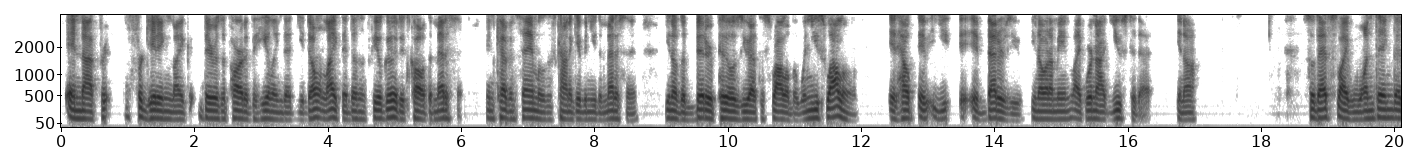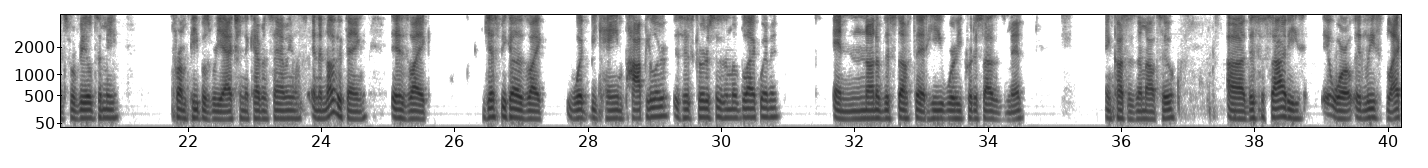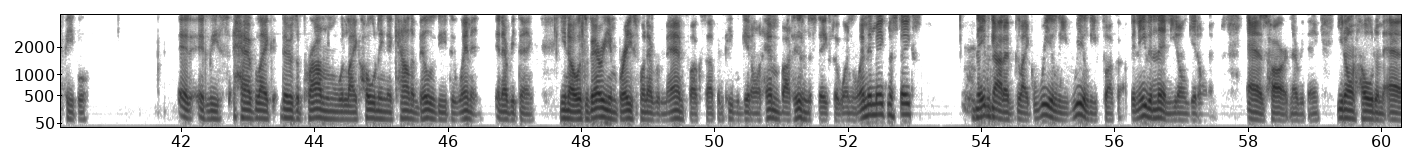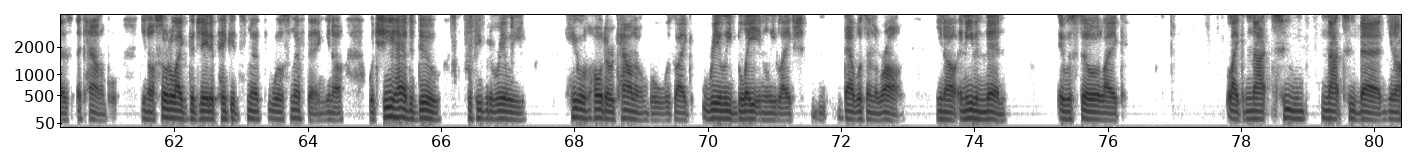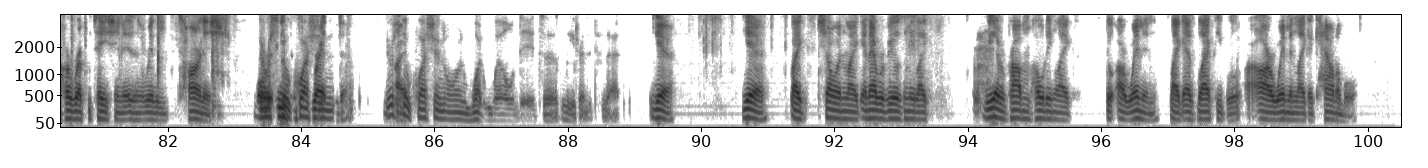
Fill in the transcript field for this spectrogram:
and not for, forgetting like there's a part of the healing that you don't like that doesn't feel good. It's called the medicine. And kevin samuels is kind of giving you the medicine you know the bitter pills you have to swallow. But when you swallow them it help it, it betters you. You know what i mean? Like we're not used to that you know so that's like one thing that's revealed to me from people's reaction to kevin samuels. And another thing is like just because like what became popular is his criticism of black women and none of the stuff that he where he criticizes men and cusses them out too uh this society's or at least black people at, at least have like there's a problem with like holding accountability to women and everything. You know, it's very embraced whenever man fucks up and people get on him about his mistakes. But when women make mistakes, they've got to like really, really fuck up. And even then, you don't get on him as hard and everything. You don't hold him as accountable. You know, sort of like the Jada Pinkett Smith, Will Smith thing. You know, what she had to do for people to really he would hold her accountable was like really blatantly like sh- that was in the wrong, you know. And even then, it was still like like not too not too bad. You know, her reputation isn't really tarnished. There was still question. There was right. still question on what Will did to lead her to do that. Yeah, yeah, like showing like, and that reveals to me like we have a problem holding like the, our women like as black people are women like accountable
